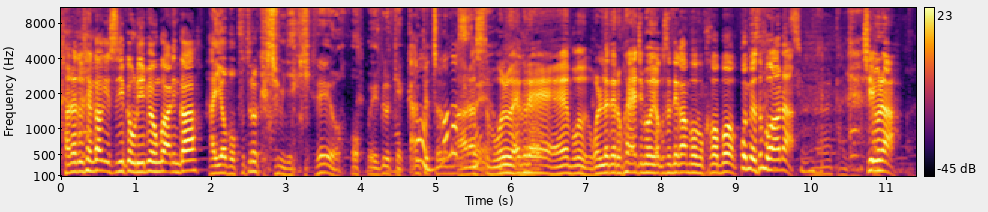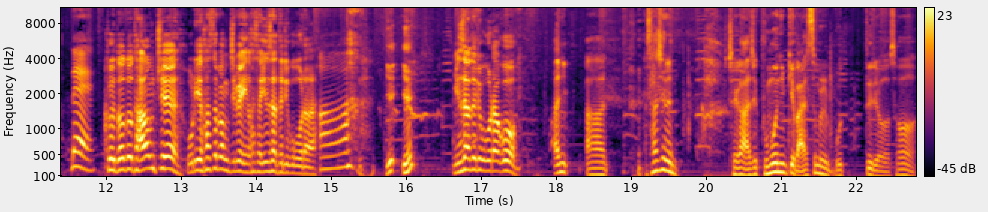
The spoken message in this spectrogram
자네도 생각이 있으니까 우리 집에 온 거 아닌가? 아 여보 부드럽게 좀 얘기를 해요. 왜 그렇게 깡패처럼 화났어. 말해? 알았어, 뭘 왜 그래? 뭐 원래대로 해야지 뭐 여기서 내가 뭐 그거 뭐 꾸며서 뭐 하나? 지훈아, 네. 그 너도 다음 주에 우리 하서방 집에 가서 인사드리고 오라. 아, 예? 예? 인사드리고 오라고. 아니, 아, 사실은 아, 제가 아직 부모님께 말씀을 못 드려서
